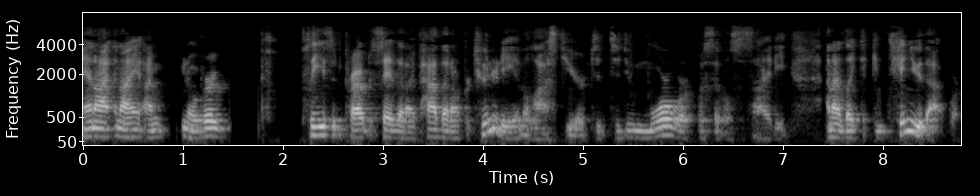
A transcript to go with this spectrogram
And I and I, I'm, you know, very pleased and proud to say that I've had that opportunity in the last year to, to do more work with civil society, and I'd like to continue that work.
